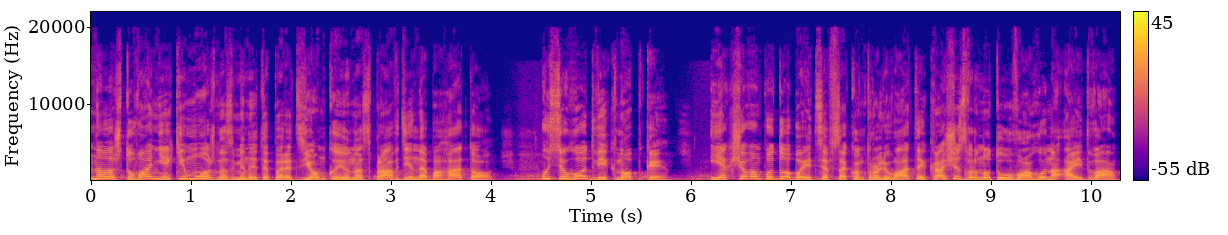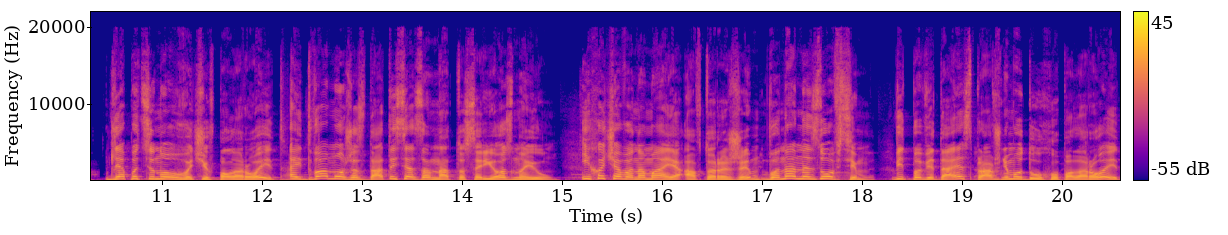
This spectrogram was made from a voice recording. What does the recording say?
Налаштувань, які можна змінити перед зйомкою, насправді небагато. Усього дві кнопки. І якщо вам подобається все контролювати, краще звернути увагу на i2. Для поціновувачів Polaroid i2 може здатися занадто серйозною. І хоча вона має авторежим, вона не зовсім відповідає справжньому духу Polaroid,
